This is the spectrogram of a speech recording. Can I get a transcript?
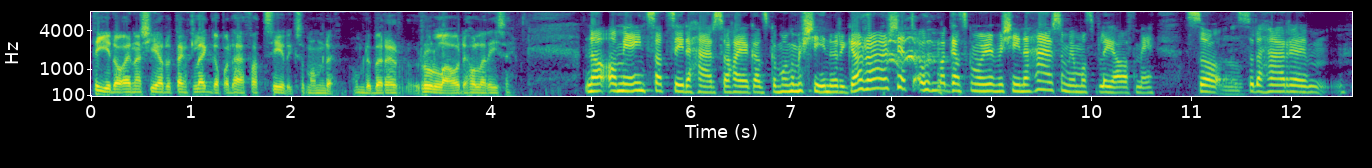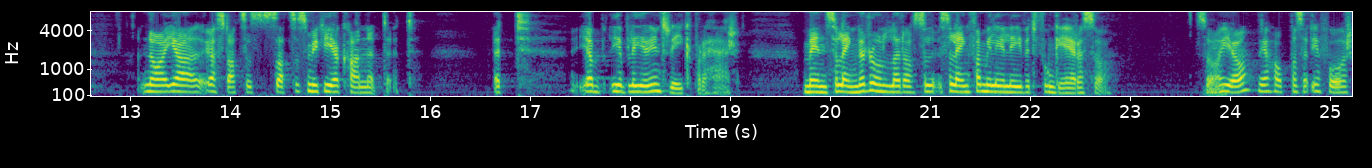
tid och energi har du tänkt lägga på det här för att se liksom, om, det, om det börjar rulla och det håller i sig? Nå, om jag inte satsar i det här så har jag ganska många maskiner i garaget och ganska många maskiner här som jag måste bli av med. Så, så det här... Um, nå, jag, jag satsar, satsar så mycket jag kan. Att, att, att jag, jag blir inte rik på det här. Men så länge det rullar och så, så länge familjelivet fungerar så, så ja, jag hoppas att jag får,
